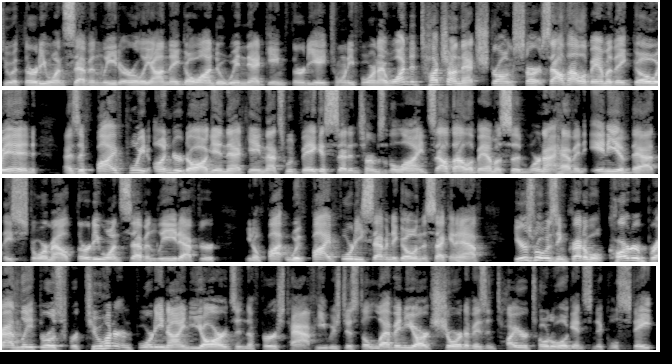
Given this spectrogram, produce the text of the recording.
to a 31 7 lead early on. They go on to win that game 38 24. And I wanted to touch on that strong start. South Alabama, they go in as a five point underdog in that game. That's what Vegas said in terms of the line. South Alabama said, We're not having any of that. They storm out 31 7 lead after, you know, five, with 547 to go in the second half. Here's what was incredible Carter Bradley throws for 249 yards in the first half. He was just 11 yards short of his entire total against Nicholls State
